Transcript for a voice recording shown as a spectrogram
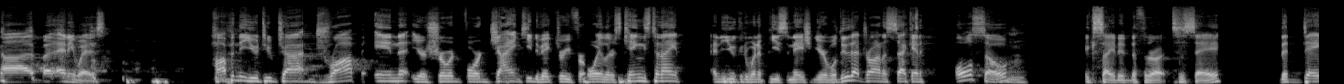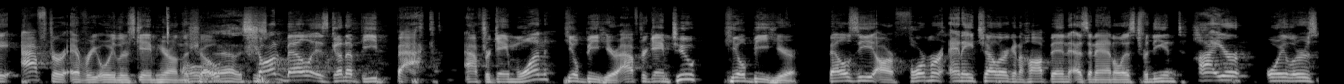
Uh, but anyways, hop in the YouTube chat, drop in your Sherwood Ford giant key to victory for Oilers Kings tonight, and you could win a piece of Nation Gear. We'll do that draw in a second. Also, Mhm. excited to throw to say the day after every Oilers game here on the Oh, show, yeah, this is- Sean Bell is gonna be back. After game one, he'll be here. After game two, he'll be here. Belsey, our former NHLer, going to hop in as an analyst for the entire Oilers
